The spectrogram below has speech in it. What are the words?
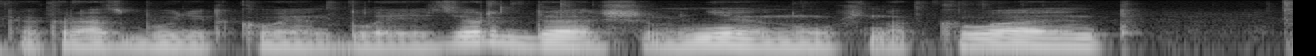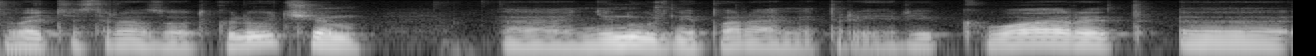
Как раз будет client Blazor. Дальше мне нужно client. Давайте сразу отключим э, ненужные параметры. Required э,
